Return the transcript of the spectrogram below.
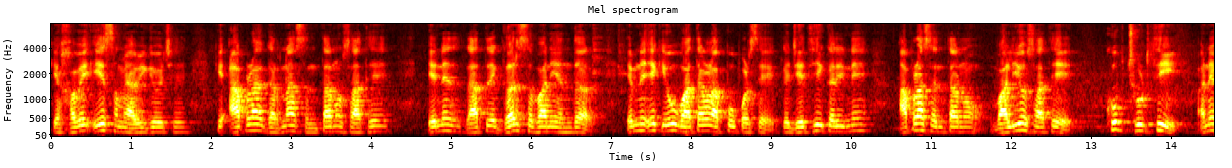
કે હવે એ સમય આવી ગયો છે કે આપણા ઘરના સંતાનો સાથે એને રાત્રે ઘર સભાની અંદર એમને એક એવું વાતાવરણ આપવું પડશે કે જેથી કરીને આપણા સંતાનો વાલીઓ સાથે ખૂબ છૂટથી અને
